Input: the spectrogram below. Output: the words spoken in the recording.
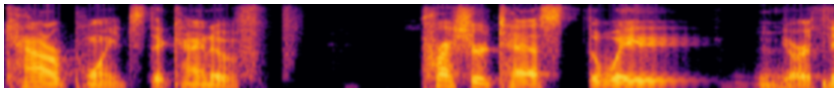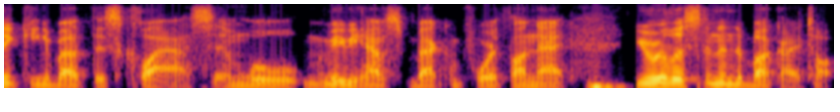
counterpoints that kind of pressure test the way you mm-hmm. are thinking about this class. And we'll maybe have some back and forth on that. You are listening to Buckeye Talk.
